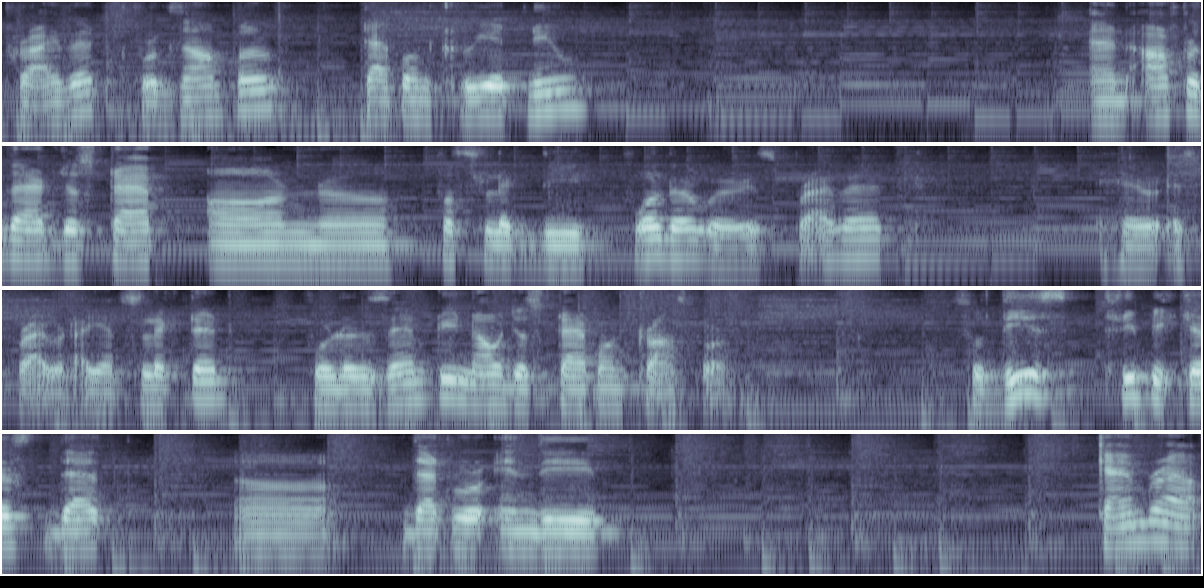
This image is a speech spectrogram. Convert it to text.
private. For example tap on create new and after that just tap on uh, first select the folder where is private. Here is private I have selected. Folder is empty now just tap on transfer. So these three pictures that uh, that were in the camera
